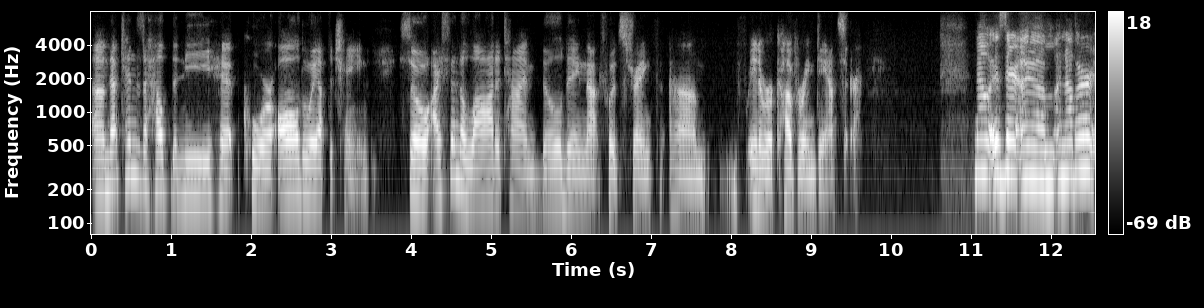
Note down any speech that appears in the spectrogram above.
um, that tends to help the knee hip core all the way up the chain. So i spend a lot of time building that foot strength um, in a recovering dancer now, is there um, another?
